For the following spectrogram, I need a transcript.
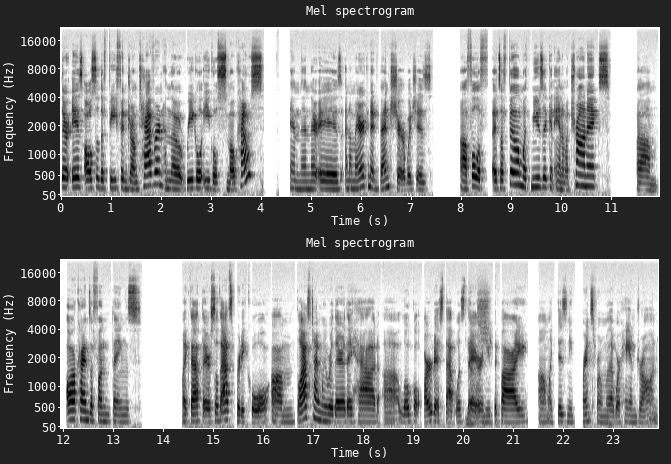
there is also the Fife and Drum Tavern and the Regal Eagle Smokehouse. And then there is an American Adventure, which is uh, full of it's a film with music and animatronics um all kinds of fun things like that there. So that's pretty cool. Um the last time we were there they had a local artist that was there and you could buy um like disney prints from that were hand drawn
